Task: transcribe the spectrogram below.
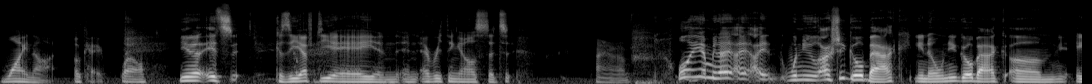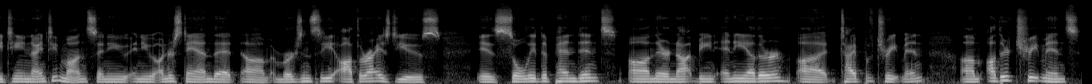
Why not? Okay, well, you know, it's because the FDA and and everything else that's I don't know. Well, I mean, I, I, I, when you actually go back, you know, when you go back um, 18, 19 months and you and you understand that um, emergency authorized use is solely dependent on there not being any other uh, type of treatment. Um, other treatments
